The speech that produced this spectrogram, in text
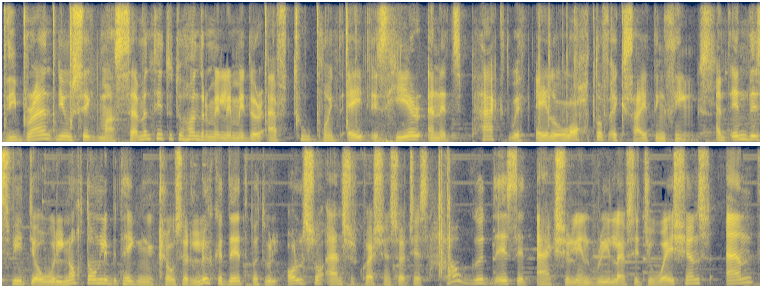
The brand new Sigma 70 to 200mm f2.8 is here and it's packed with a lot of exciting things. And in this video we'll not only be taking a closer look at it, but we'll also answer questions such as how good is it actually in real life situations and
